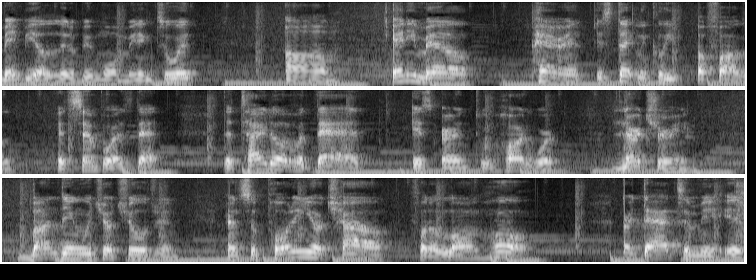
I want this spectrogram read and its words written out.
maybe a little bit more meaning to it. Um, any male parent is technically a father. It's simple as that. The title of a dad is earned through hard work, nurturing, bonding with your children, and supporting your child for the long haul. Your dad to me is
